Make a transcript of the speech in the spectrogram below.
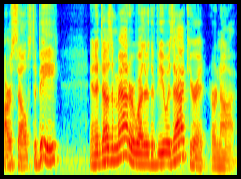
ourselves to be. And it doesn't matter whether the view is accurate or not.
